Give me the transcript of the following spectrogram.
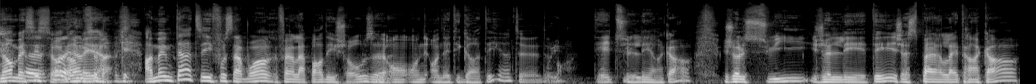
Non, mais c'est Euh, ça. ouais, Non, mais, absolument. en- même temps, tu sais, il faut savoir faire la part des choses. Euh, On, on- on a été gâtés. Hein, bon, t'es- tu l'es encore. Je le suis. Je l'ai été. J'espère l'être encore.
